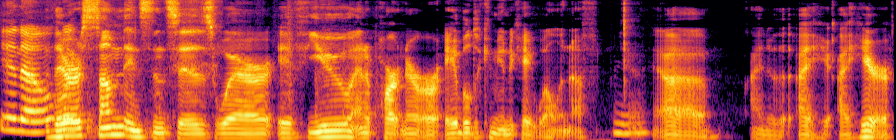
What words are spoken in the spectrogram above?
You know, there are some instances where if you and a partner are able to communicate well enough, yeah. uh, I know that I hear, I hear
